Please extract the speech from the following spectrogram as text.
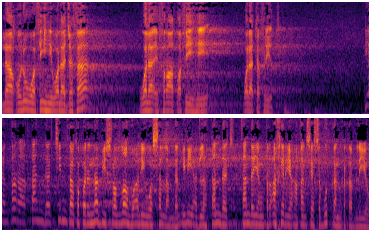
لا غلو فيه ولا جفاء ولا افراط فيه ولا تفريط Di antara tanda cinta kepada Nabi Shallallahu Alaihi Wasallam dan ini adalah tanda tanda yang terakhir yang akan saya sebutkan kata beliau,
